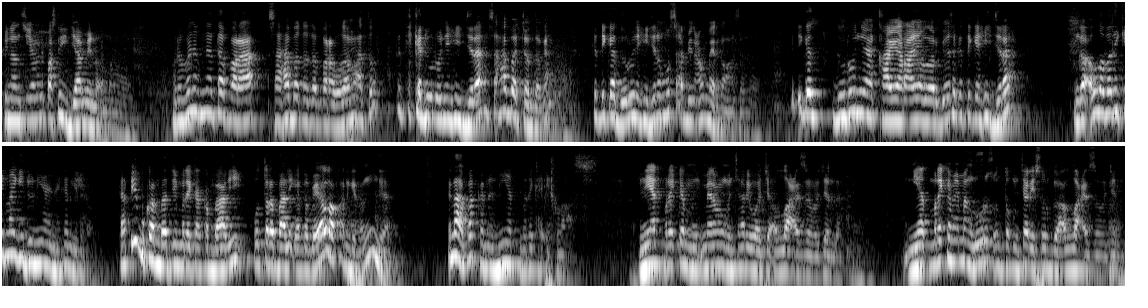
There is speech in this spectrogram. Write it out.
finansial ini pasti dijamin loh. Hmm. Udah banyak ternyata para sahabat atau para ulama tuh ketika dulunya hijrah, sahabat contoh kan. Ketika dulunya hijrah Musa bin Umar kalau nggak salah. Ketika dulunya kaya raya luar biasa ketika hijrah nggak Allah balikin lagi dunianya kan gitu. Tapi bukan berarti mereka kembali putar balik atau belok kan gitu. Enggak. Kenapa? Karena niat mereka ikhlas. Niat mereka memang mencari wajah Allah Azza wa Jalla. Niat mereka memang lurus untuk mencari surga Allah Azza wa Jalla.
